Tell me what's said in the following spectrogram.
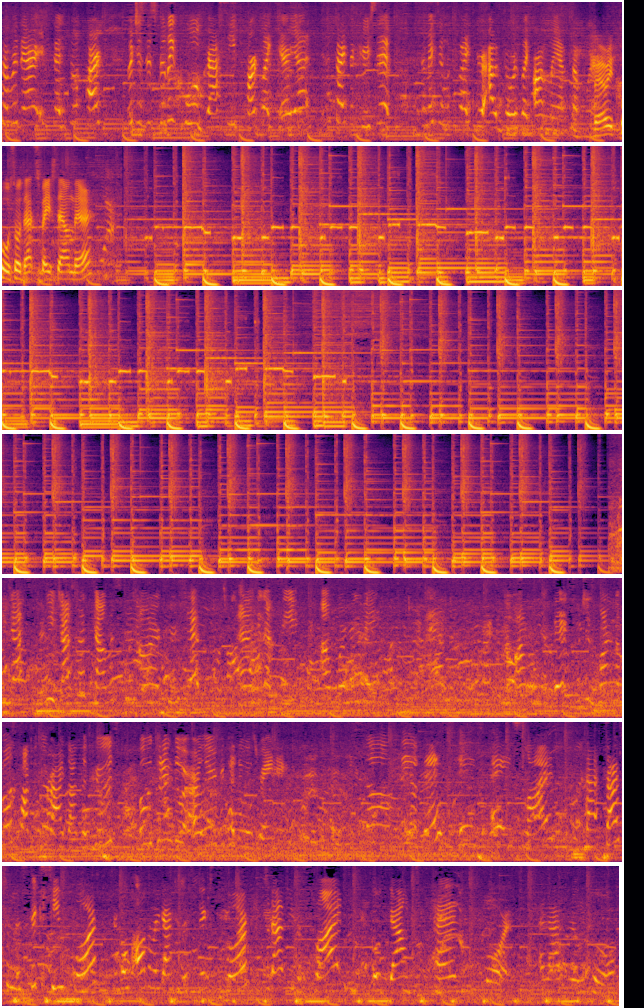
over there is Central Park, which is this really cool grassy park-like area inside the Crescent. It makes it look like you're outdoors, like on land somewhere. Very cool. So that space down there? One of the most popular rides on the cruise, but we couldn't do it earlier because it was raining. So the Abyss is a slide that starts from the 16th floor and goes all the way down to the 6th floor. So that means the slide goes down 10 floors, and that's really cool.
